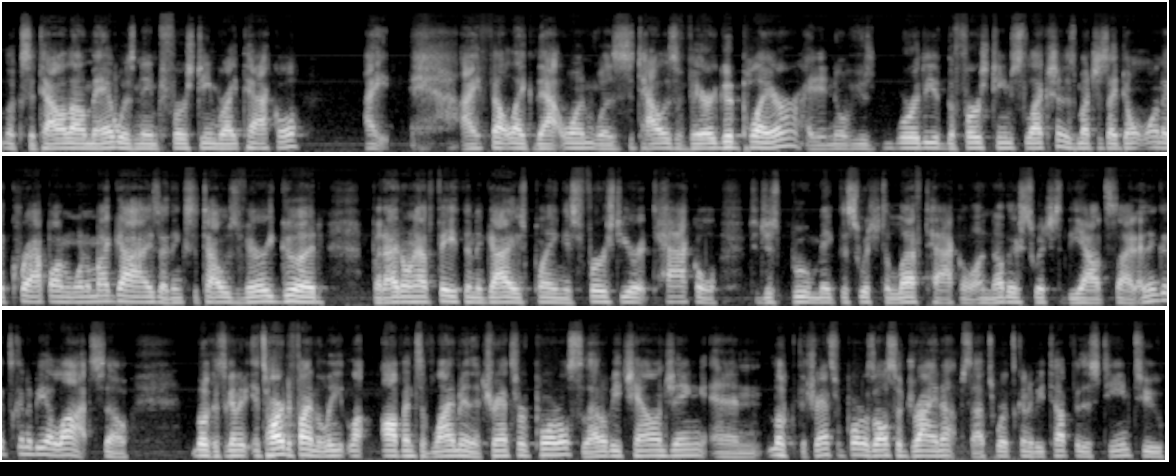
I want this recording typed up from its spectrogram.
look, Sataoa Laumea was named first team right tackle. I I felt like that one was Tao is a very good player. I didn't know if he was worthy of the first team selection as much as I don't want to crap on one of my guys. I think Satao is very good, but I don't have faith in a guy who's playing his first year at tackle to just boom make the switch to left tackle, another switch to the outside. I think it's going to be a lot. So look, it's going to it's hard to find elite offensive linemen in the transfer portal, so that'll be challenging. And look, the transfer portal is also drying up, so that's where it's going to be tough for this team to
